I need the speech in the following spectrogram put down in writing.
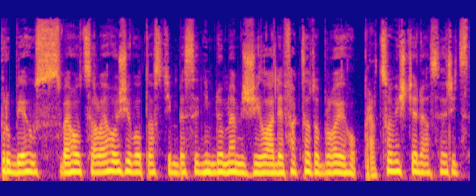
průběhu svého celého života s tím besedním domem žila. De facto to bylo jeho pracoviště, dá se říct.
